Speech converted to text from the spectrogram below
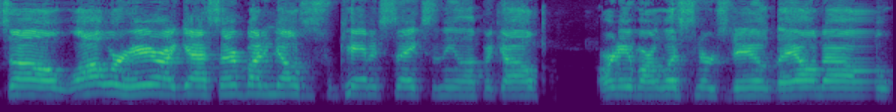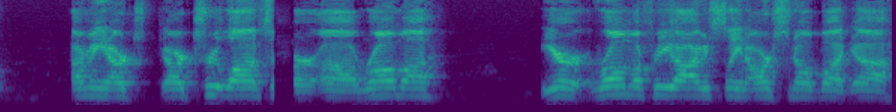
So while we're here, I guess everybody knows us from Cannon Snakes and the Olympic O, or any of our listeners do. They all know. I mean, our our true loves are uh, Roma. You're Roma for you, obviously, in Arsenal. But uh,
